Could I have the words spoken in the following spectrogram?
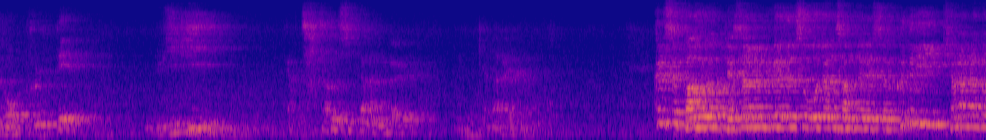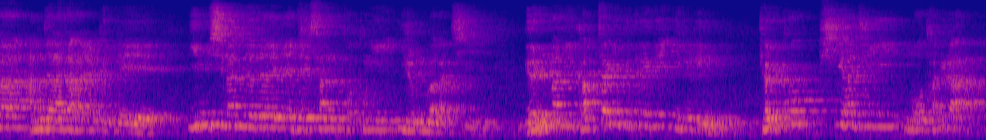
높을 때 위기가 찾아올 수 있다는 걸 깨달아야 합니다. 그래서 바울은 데살로니가전서 5장 3절에서 그들이 편안하다 안전하다 할 그때에 임신한 여자에게 해산 고통이 이름과 같이 멸망이 갑자기 그들에게 이르리니 결코 피하지 못하리라.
